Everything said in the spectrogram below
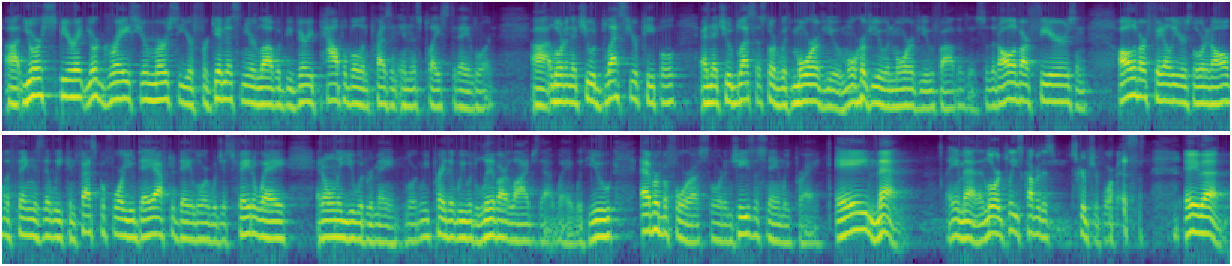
uh, your spirit, your grace, your mercy, your forgiveness, and your love would be very palpable and present in this place today, Lord. Uh, Lord, and that you would bless your people and that you would bless us, Lord, with more of you, more of you, and more of you, Father, so that all of our fears and all of our failures, Lord, and all the things that we confess before you day after day, Lord, would just fade away and only you would remain, Lord. And we pray that we would live our lives that way with you ever before us, Lord. In Jesus' name we pray. Amen. Amen. And Lord, please cover this scripture for us. Amen.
